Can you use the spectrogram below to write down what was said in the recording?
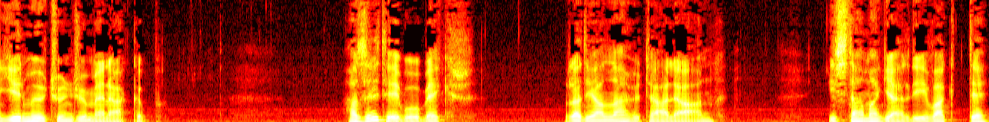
23. menakıb Hazreti Ebu Bekr radıyallahu teâlâ anh, İslam'a geldiği vakitte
